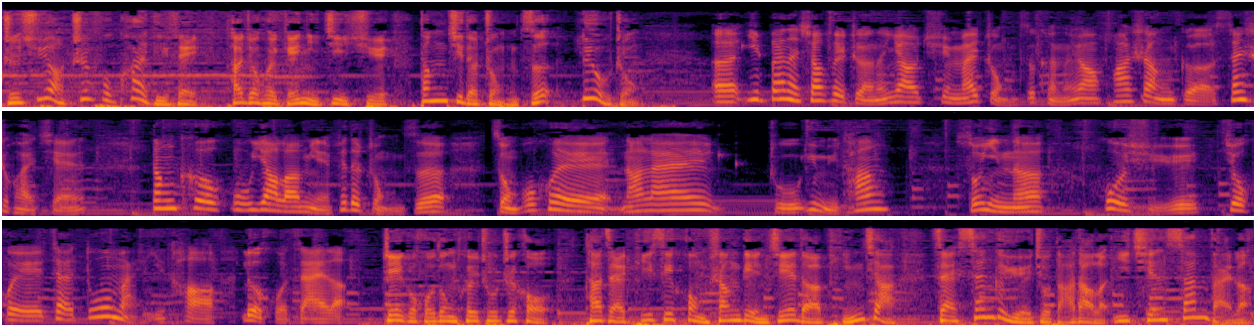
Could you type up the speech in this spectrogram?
只需要支付快递费，他就会给你寄去当季的种子六种。呃，一般的消费者呢要去买种子，可能要花上个三十块钱。当客户要了免费的种子，总不会拿来煮玉米汤。所以呢，或许就会再多买一套乐活哉了。这个活动推出之后，它在 PC Home 商店街的评价在三个月就达到了一千三百了，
